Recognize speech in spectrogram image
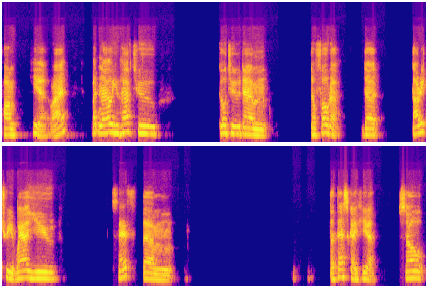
prompt here, right? But now you have to go to the, um, the folder, the directory where you save the, um, the desk here. So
